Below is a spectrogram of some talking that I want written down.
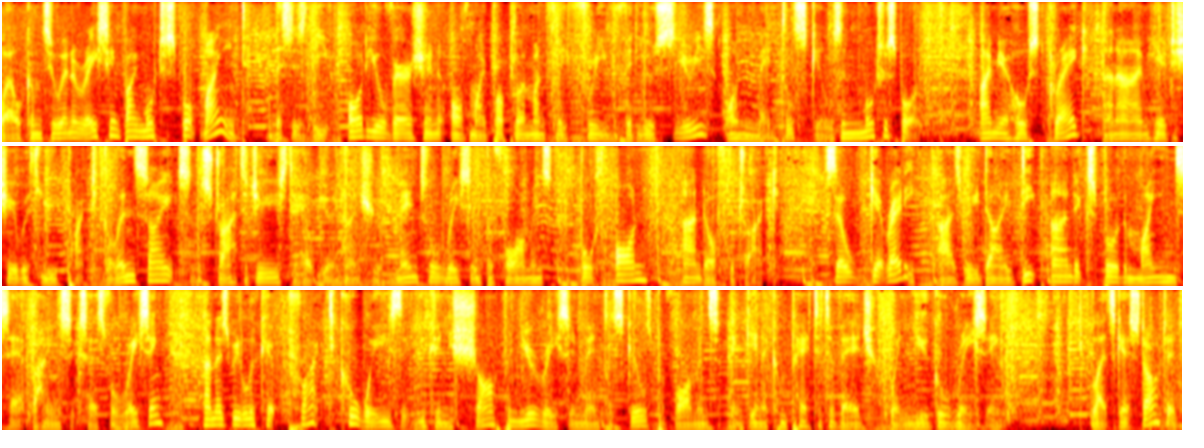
Welcome to Inner Racing by Motorsport Mind. This is the audio version of my popular monthly free video series on mental skills in motorsport. I'm your host, Greg, and I'm here to share with you practical insights and strategies to help you enhance your mental racing performance both on and off the track. So get ready as we dive deep and explore the mindset behind successful racing, and as we look at practical ways that you can sharpen your racing mental skills performance and gain a competitive edge when you go racing. Let's get started.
